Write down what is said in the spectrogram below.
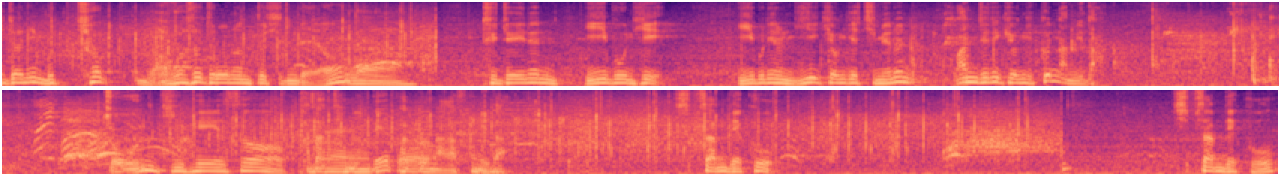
회전이 무척 먹어서 들어오는 뜻인데요. 네. 뒤져있는 이분희. 이분희는 이 경기에 치면은 완전히 경기 끝납니다. 좋은 기회에서 받아쳤는데 네, 밖으로 네. 나갔습니다. 13대 9. 13대 9.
